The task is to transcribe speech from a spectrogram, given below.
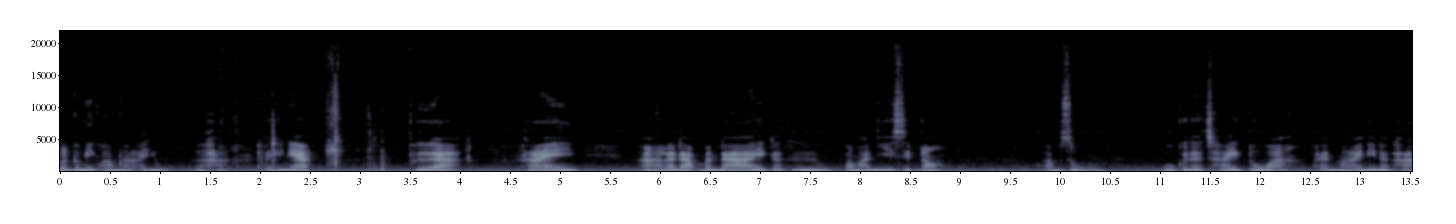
มันก็มีความหนาอยู่นะคะ แต่ทีเนี้ยเพื่อให้อ่าระดับมันได้ก็คือประมาณ 20 เนาะความสูงครูก็จะใช้ตัวแผ่นไม้นี้นะคะ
